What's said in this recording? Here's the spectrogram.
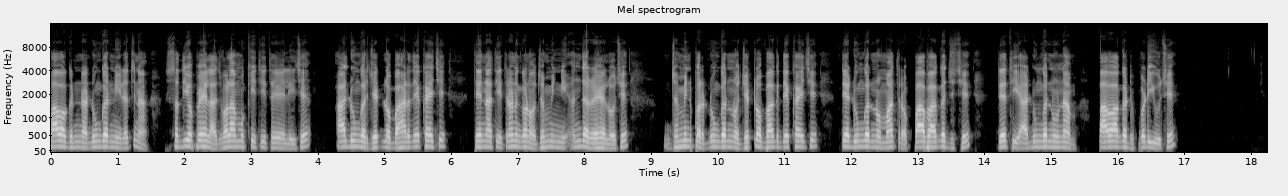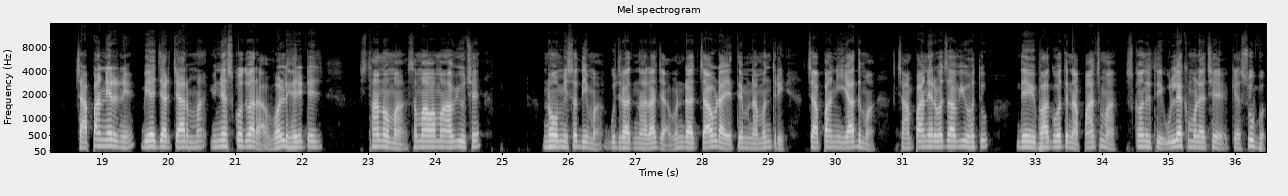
પાવાગઢના ડુંગરની રચના સદીઓ પહેલા જ્વાળામુખીથી થયેલી છે. આ ડુંગર જેટલો બહાર દેખાય છે તેનાથી ત્રણ ગણો જમીનની અંદર રહેલો છે. જમીન પર ડુંગરનો જેટલો ભાગ દેખાય છે, તે ડુંગરનો માત્ર પા ભાગ જ છે. તેથી આ ડુંગરનું નામ પાવાગઢ પડ્યું છે. ચાંપાનેરને બે હજાર ચારમાં યુનેસ્કો દ્વારા વર્લ્ડ હેરિટેજ સ્થાનોમાં સમાવવામાં આવ્યું છે. નવમી સદીમાં ગુજરાતના રાજા વનરાજ ચાવડાએ તેમના મંત્રી ચાંપાની યાદમાં ચાંપાનેર વચાવ્યું હતું. દેવી ભાગવતના પાંચમા સ્કંદથી ઉલ્લેખ મળે છે કે શુભ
